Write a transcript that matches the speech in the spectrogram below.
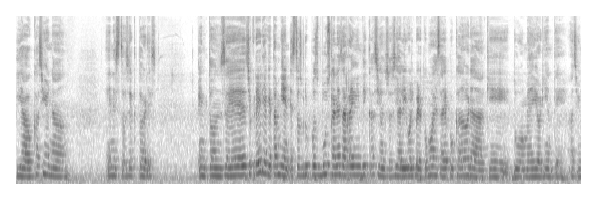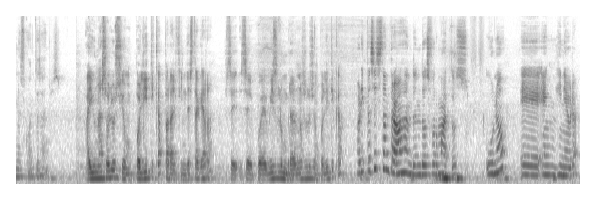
y ha ocasionado en estos sectores entonces yo creería que también estos grupos buscan esa reivindicación social y volver como a esa época dorada que tuvo Medio Oriente hace unos cuantos años. ¿Hay una solución política para el fin de esta guerra? ¿Se, se puede vislumbrar una solución política? Ahorita se están trabajando en dos formatos. Uno eh, en Ginebra,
